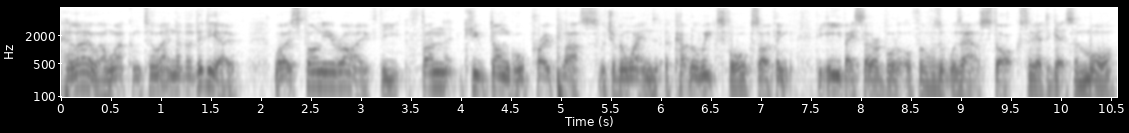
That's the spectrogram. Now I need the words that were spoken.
Hello and welcome to another video. Well, it's finally arrived, the Fun Cube Dongle Pro Plus, which I've been waiting a couple of weeks for because I think the eBay seller I bought it off of was, was out of stock, so we had to get some more.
